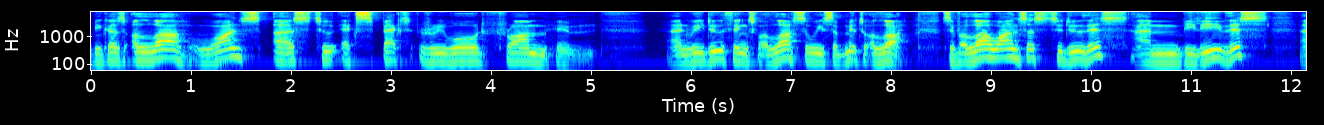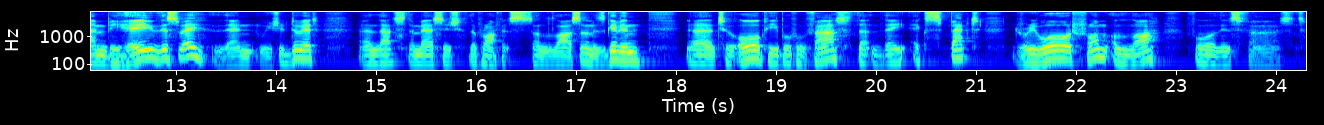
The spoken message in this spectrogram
because Allah wants us to expect reward from Him. And we do things for Allah, so we submit to Allah. So if Allah wants us to do this and believe this and behave this way, then we should do it. And that's the message the Prophet ﷺ is given uh, to all people who fast that they expect reward from Allah for this fast.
